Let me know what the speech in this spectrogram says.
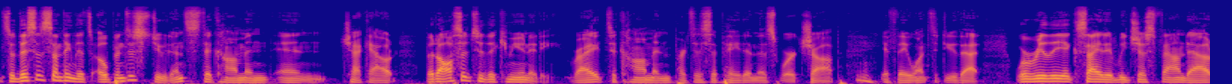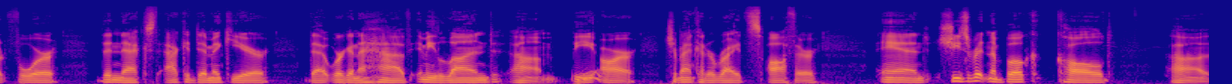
So this is something that's open to students to come and, and check out, but also to the community, right? To come and participate in this workshop mm. if they want to do that. We're really excited. We just found out for the next academic year that we're going to have Emme Lund um, be Ooh. our Chemeketa Writes author. And she's written a book called uh,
